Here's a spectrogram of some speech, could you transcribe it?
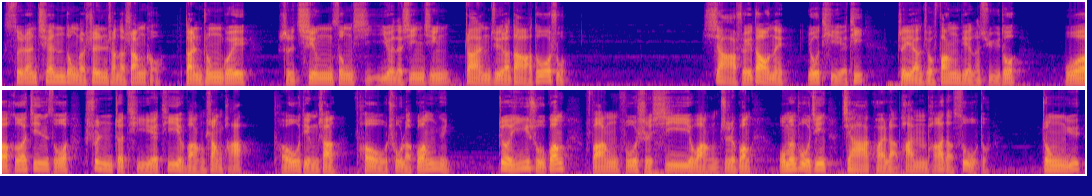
虽然牵动了身上的伤口，但终归是轻松喜悦的心情占据了大多数。下水道内有铁梯。这样就方便了许多。我和金锁顺着铁梯往上爬，头顶上透出了光晕，这一束光仿佛是希望之光。我们不禁加快了攀爬的速度，终于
